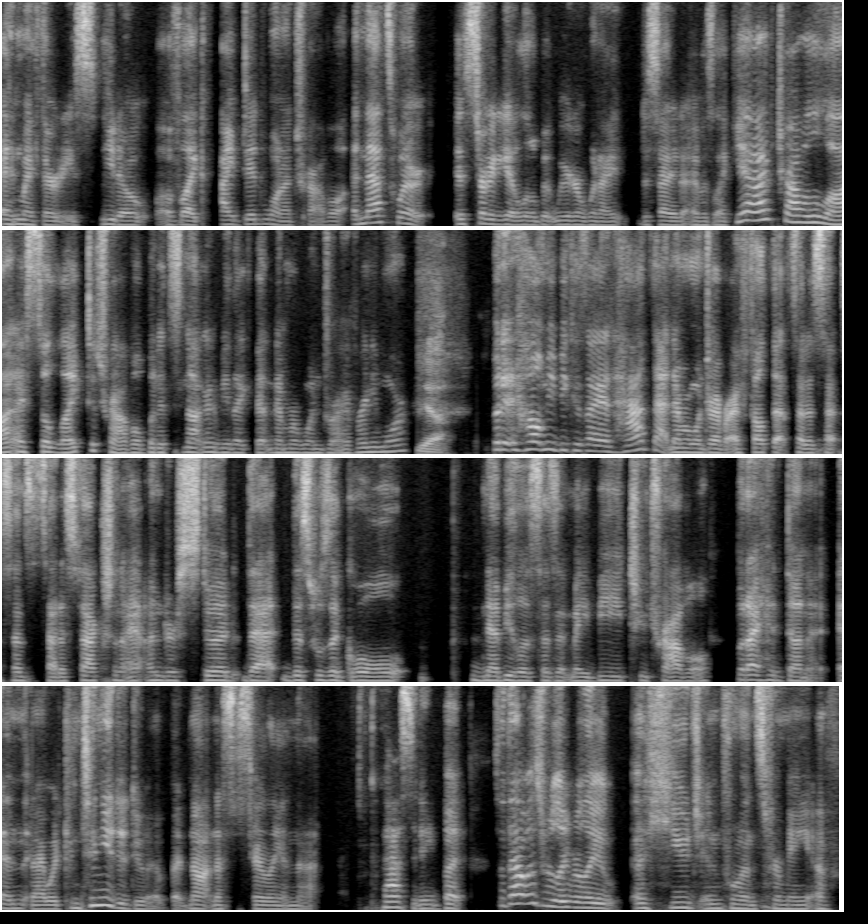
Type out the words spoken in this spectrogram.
in my 30s you know of like i did want to travel and that's where it started to get a little bit weirder when i decided i was like yeah i've traveled a lot i still like to travel but it's not going to be like that number one driver anymore yeah but it helped me because I had had that number one driver. I felt that sense of satisfaction. I understood that this was a goal nebulous as it may be to travel, but I had done it and I would continue to do it, but not necessarily in that capacity. But so that was really, really a huge influence for me of,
